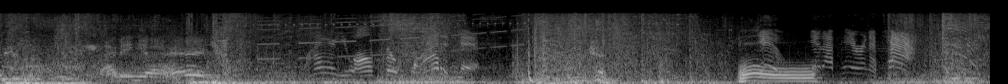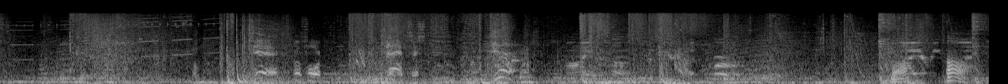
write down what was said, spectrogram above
I'm in your head. Why are you all so bad at this? Whoa. Get up here and attack. Death before... That's it. My son has burned. What? Oh.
